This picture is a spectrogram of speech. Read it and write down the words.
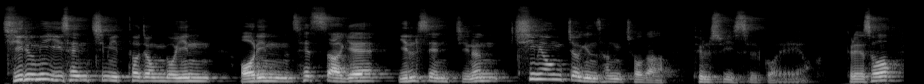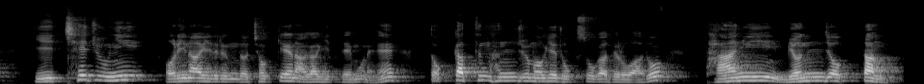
지름이 2cm 정도인 어린 새싹의 1cm는 치명적인 상처가 될 수 있을 거예요. 그래서 이 체중이 어린아이들은 더 적게 나가기 때문에 똑같은 한 주먹의 독소가 들어와도 단위 면적당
